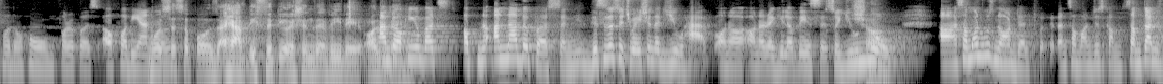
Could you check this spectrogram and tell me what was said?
for the home for a person or for the animal What's to suppose I have these situations every day, all I'm talking about another person. This is a situation that you have on a on a regular basis, so you Sure. know uh, someone who's not dealt with it, and someone just comes sometimes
